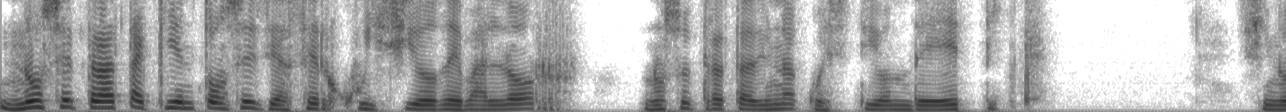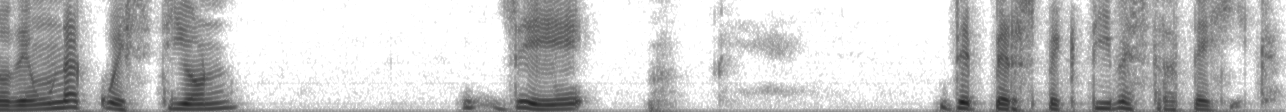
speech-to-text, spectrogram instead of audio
No se trata aquí entonces de hacer juicio de valor, no se trata de una cuestión de ética, sino de una cuestión de, de perspectiva estratégica.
